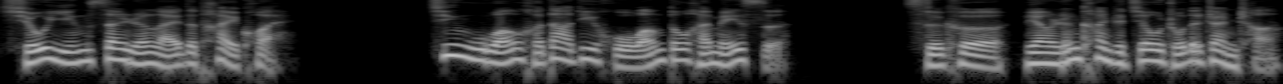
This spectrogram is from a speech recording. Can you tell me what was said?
裘莹三人来得太快，金吾王和大地虎王都还没死，此刻两人看着焦灼的战场。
